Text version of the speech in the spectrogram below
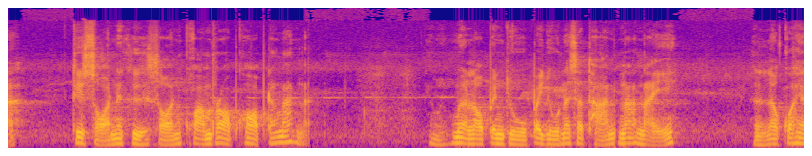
นะที่สอนนี่คือสอนความรอบคอบทั้งนั้นนะ เมื่อเราเป็นอยู่ไปอยู่ในสถานะไหน เราก็ให้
